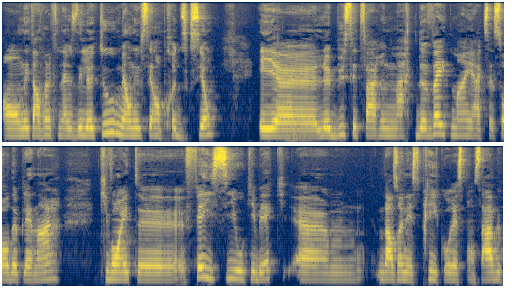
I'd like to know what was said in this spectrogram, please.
On est en train de finaliser le tout, mais on est aussi en production. Et oh. le but, c'est de faire une marque de vêtements et accessoires de plein air qui vont être faits ici au Québec dans un esprit éco-responsable.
